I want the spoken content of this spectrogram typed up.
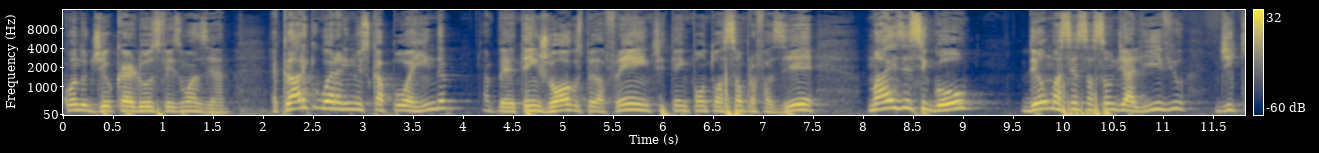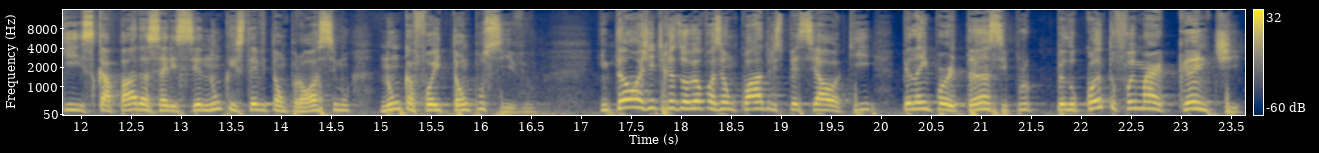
quando o Diego Cardoso fez 1 a 0. É claro que o Guarani não escapou ainda, é, tem jogos pela frente, tem pontuação para fazer, mas esse gol deu uma sensação de alívio de que escapar da Série C nunca esteve tão próximo, nunca foi tão possível. Então a gente resolveu fazer um quadro especial aqui pela importância e por, pelo quanto foi marcante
